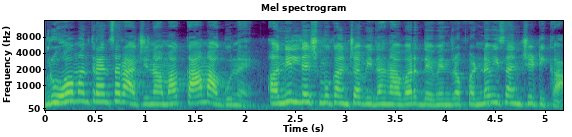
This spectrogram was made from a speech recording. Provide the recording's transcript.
गृहमंत्र्यांचा राजीनामा का मागू नये? अनिल देशमुखांच्या विधानावर देवेंद्र फडणवीसांची टीका.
